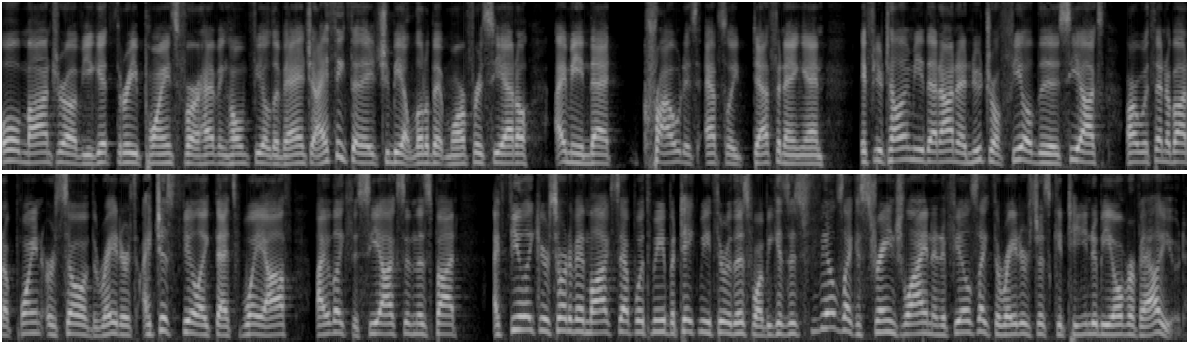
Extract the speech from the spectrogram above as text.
old mantra of you get three points for having home field advantage. I think that it should be a little bit more for Seattle. I mean, that crowd is absolutely deafening. And if you're telling me that on a neutral field, the Seahawks are within about a point or so of the Raiders, I just feel like that's way off. I like the Seahawks in this spot. I feel like you're sort of in lockstep with me, but take me through this one because this feels like a strange line and it feels like the Raiders just continue to be overvalued.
